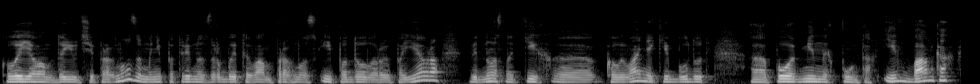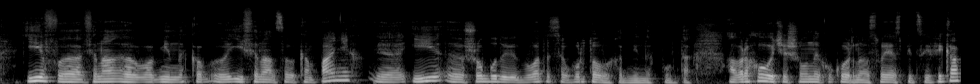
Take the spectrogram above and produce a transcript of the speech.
коли я вам даю ці прогнози, мені потрібно зробити вам прогноз і по долару, і по євро відносно тих е, коливань, які будуть е, по обмінних пунктах і в банках, і в, е, е, обмінних е, і фінансових компаніях, і що буде відбуватися в гуртових обмінних пунктах. А враховуючи, що у них у кожного своя специфіка.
